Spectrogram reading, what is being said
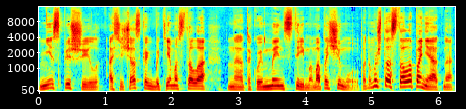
не спешил. А сейчас как бы тема стала такой мейнстримом. А почему? Потому что стало понятно,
